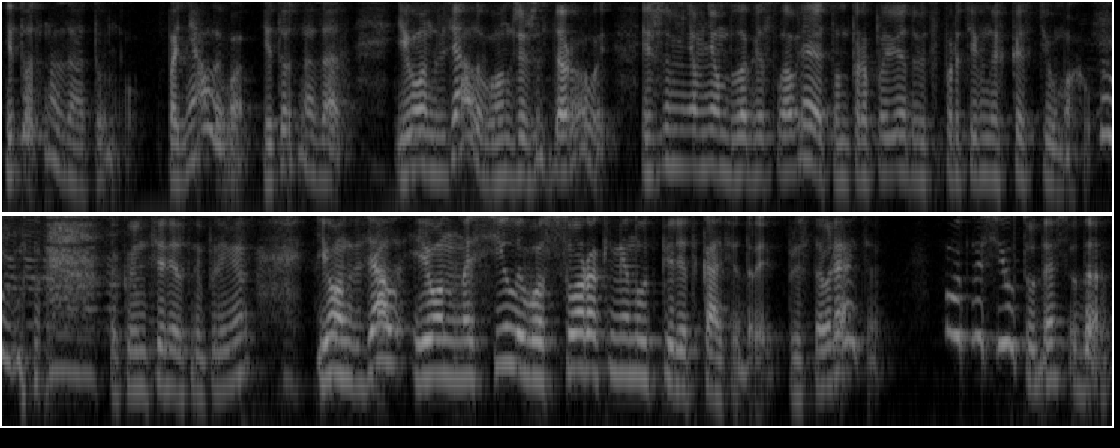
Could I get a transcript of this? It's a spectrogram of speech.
и тот назад умел. Поднял его, и тот назад. И он взял его, он же здоровый. И что меня в нем благословляют, он проповедует в спортивных костюмах. Такой интересный пример. И он взял, и он носил его 40 минут перед кафедрой. Представляете? Ну, вот носил туда-сюда.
